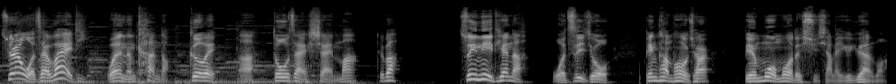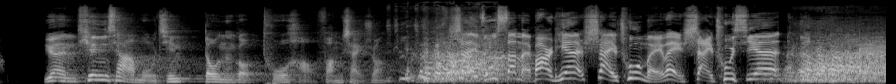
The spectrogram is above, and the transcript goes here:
虽然我在外地，我也能看到各位啊都在晒妈，对吧？所以那天呢，我自己就边看朋友圈边默默的许下了一个愿望：愿天下母亲都能够涂好防晒霜，晒足三百八十天，晒出美味，晒出鲜。哎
